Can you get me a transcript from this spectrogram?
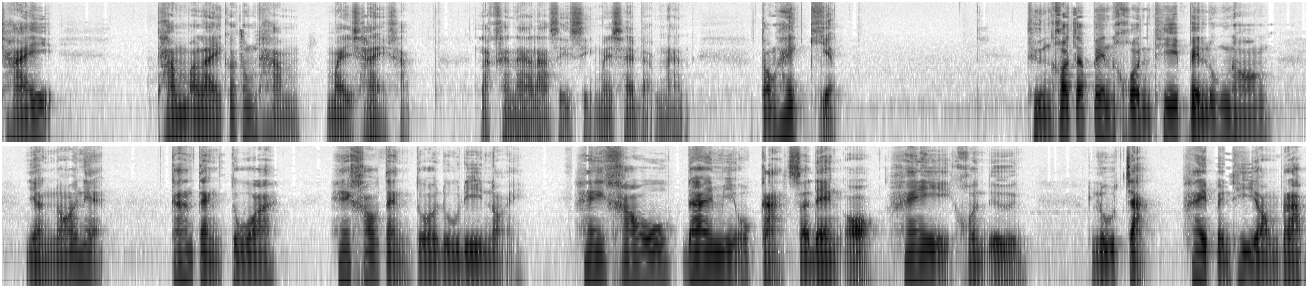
ใช้ทำอะไรก็ต้องทำไม่ใช่ครับลัคนาราศีสิงห์ไม่ใช่แบบนั้น ต้องให้เกียรติ ถึงเขาจะเป็นคนที่เป็นลูกน้อง อย่างน้อยเนี่ยการแต่งตัวให้เขาแต่งตัวดูดีหน่อย ให้เขาได้มีโอกาสแสดงออกให้คนอื่น รู้จักให้เป็นที่ยอมรับ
